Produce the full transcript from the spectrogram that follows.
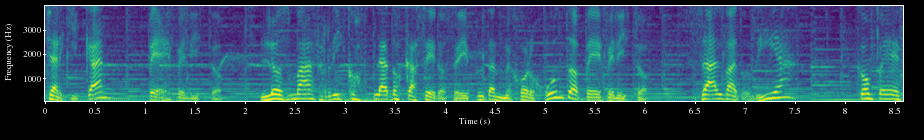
Charquicán, PF Listo. Los más ricos platos caseros se disfrutan mejor junto a PF Listo. Salva tu día con PF.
